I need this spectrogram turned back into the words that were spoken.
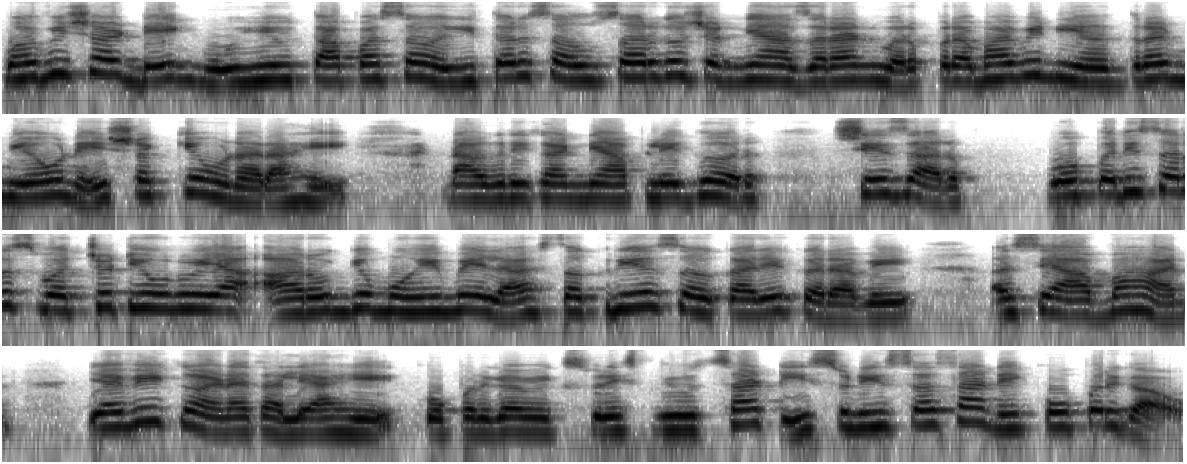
भविष्यात डेंग्यू हिवतापासह इतर संसर्गजन्य आजारांवर प्रभावी नियंत्रण मिळवणे शक्य होणार आहे. नागरिकांनी आपले घर शेजार व परिसर स्वच्छ ठेवून या आरोग्य मोहिमेला सक्रिय सहकार्य करावे असे आवाहन यावेळी करण्यात आले आहे. कोपरगाव एक्सप्रेस न्यूजसाठी सुनील ससाने कोपरगाव.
